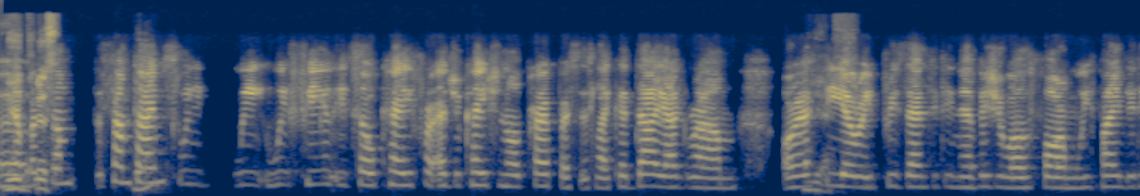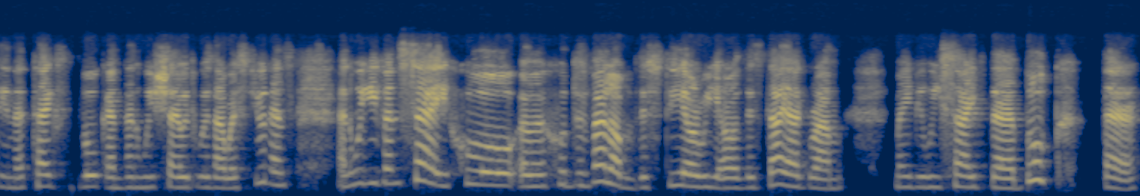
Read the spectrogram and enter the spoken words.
Uh, You but just- some, sometimes we, we, we feel it's okay for educational purposes, like a diagram or a Yes. theory presented in a visual form. We find it in a textbook and then we share it with our students. And we even say who uh, who developed this theory or this diagram. Maybe we cite the book there.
